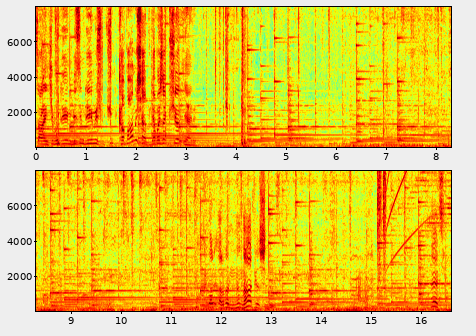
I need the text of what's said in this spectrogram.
Sanki bu düğün bizim düğünmüş. Çünkü kapağmış artık yapacak bir şey yok yani. Bu kadar araba ne, ne yapıyor şimdi? Evet.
